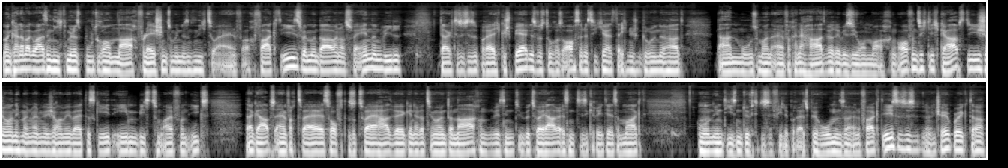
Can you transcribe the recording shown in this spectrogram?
Man kann aber quasi nicht mehr das Bootraum nachflashen, zumindest nicht so einfach. Fakt ist, wenn man daran was verändern will, dadurch, dass dieser Bereich gesperrt ist, was durchaus auch seine sicherheitstechnischen Gründe hat, dann muss man einfach eine Hardware-Revision machen. Offensichtlich gab es die schon, ich meine, wenn wir schauen, wie weit das geht, eben bis zum iPhone X, da gab es einfach zwei Soft, also zwei Hardware-Generationen danach und wir sind über zwei Jahre sind diese Geräte jetzt am Markt und in diesen dürfte dieser Fehler bereits behoben sein. Fakt ist, es ist ein Jailbreak da,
